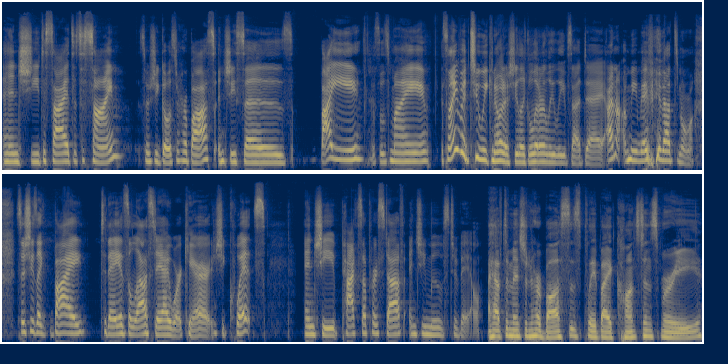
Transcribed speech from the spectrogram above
and she decides it's a sign. So she goes to her boss and she says, bye. This is my, it's not even two week notice. She like literally leaves that day. I don't, I mean, maybe that's normal. So she's like, bye. Today is the last day I work here. She quits and she packs up her stuff and she moves to Vail. I have to mention her boss is played by Constance Marie,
